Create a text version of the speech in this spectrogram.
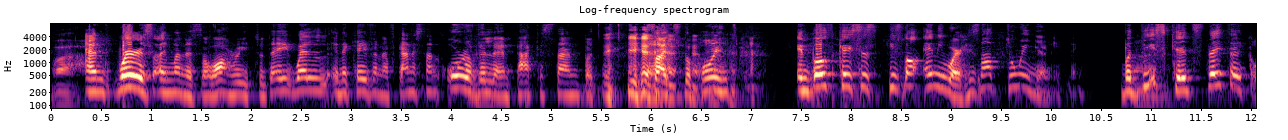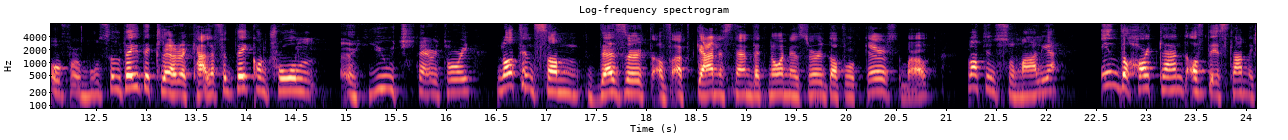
Wow. And where is Ayman al-Zawahiri today? Well, in a cave in Afghanistan or a villa in Pakistan, but besides the point. In both cases, he's not anywhere. He's not doing anything. But these kids, they take over Mosul, they declare a caliphate, they control a huge territory, not in some desert of Afghanistan that no one has heard of or cares about, not in Somalia, in the heartland of the Islamic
